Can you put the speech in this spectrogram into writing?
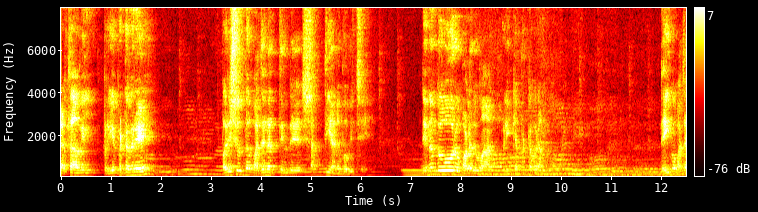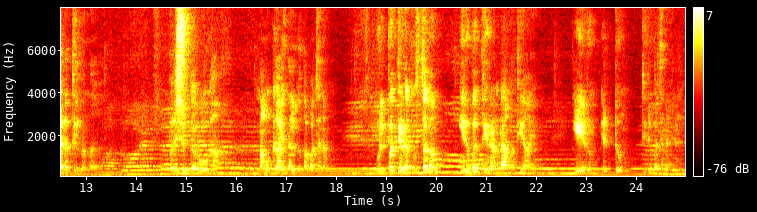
കർത്താവിൽ പ്രിയപ്പെട്ടവരെ പരിശുദ്ധ വചനത്തിന്റെ ശക്തി അനുഭവിച്ച് ദിനംതോറും വളരുവാൻ വിളിക്കപ്പെട്ടവരാണ്. ദൈവവചനത്തിൽ നിന്ന് പരിശുദ്ധ റൂഹ നമുക്കായി നൽകുന്ന വചനം ഉൽപ്പത്തിയുടെ പുസ്തകം ഇരുപത്തിരണ്ടാം അധ്യായം ഏഴും എട്ടും തിരുവചനങ്ങൾ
